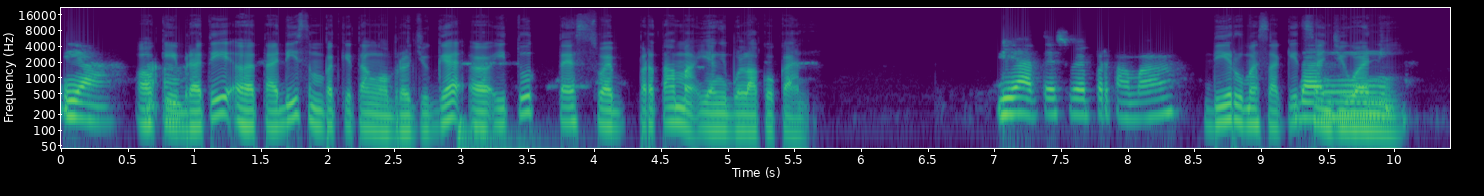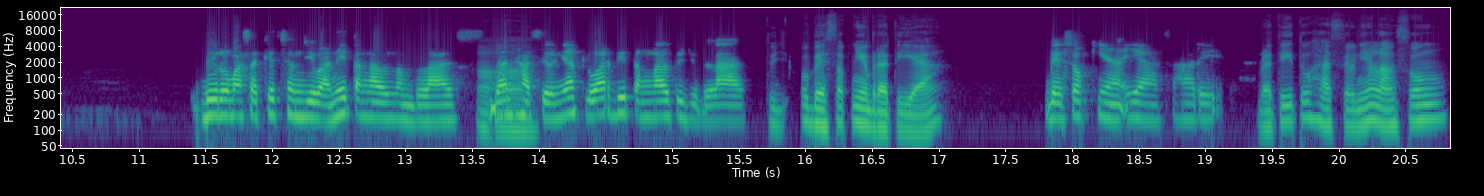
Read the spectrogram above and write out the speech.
Iya. Oke, uh-uh. berarti uh, tadi sempat kita ngobrol juga uh, itu tes swab pertama yang ibu lakukan? Iya, tes swab pertama. Di Rumah Sakit dan Sanjiwani. Di Rumah Sakit Sanjiwani tanggal 16 uh-uh. dan hasilnya keluar di tanggal 17. Oh, besoknya berarti ya? Besoknya, iya, sehari. Berarti itu hasilnya langsung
